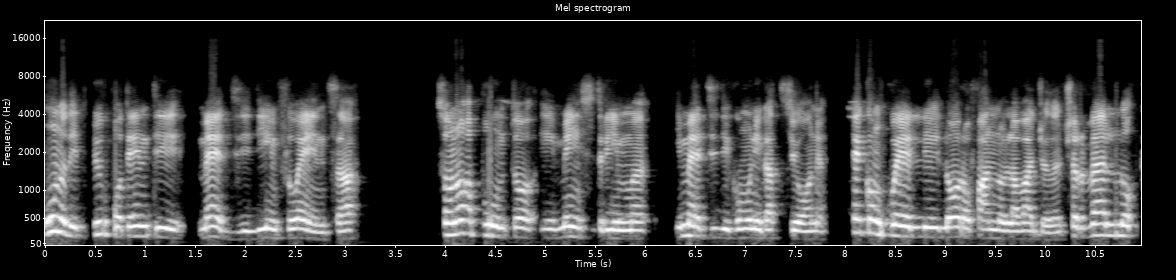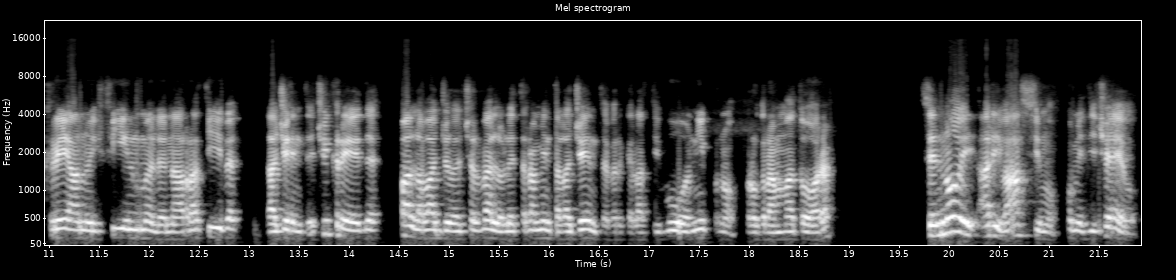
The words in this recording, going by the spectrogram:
Uno dei più potenti mezzi di influenza sono appunto i mainstream, i mezzi di comunicazione e con quelli loro fanno il lavaggio del cervello, creano i film, le narrative, la gente ci crede, fa il lavaggio del cervello letteralmente alla gente perché la TV è un ipnoprogrammatore. Se noi arrivassimo, come dicevo,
